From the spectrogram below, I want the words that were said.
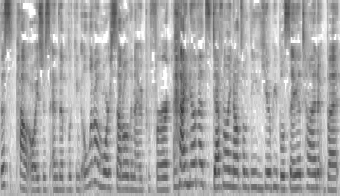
this palette always just ends up looking a little more subtle than I would prefer. I know that's definitely not something you hear people say a ton, but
